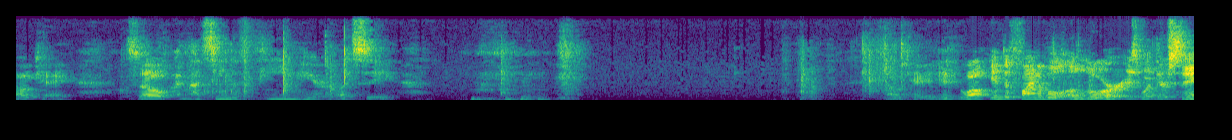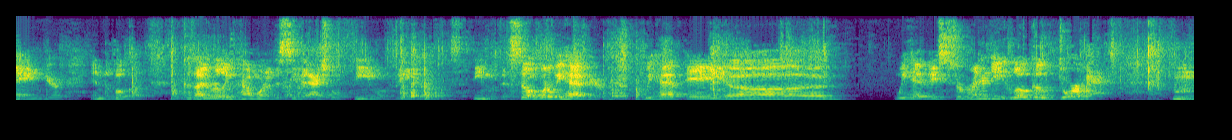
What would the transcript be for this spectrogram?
Okay. So I'm not seeing the theme here. Let's see. Okay, it, well, indefinable allure is what they're saying here in the booklet, because I really kind of wanted to see the actual theme of the uh, theme of this. So, what do we have here? We have a uh, we have a Serenity logo doormat. Hmm.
